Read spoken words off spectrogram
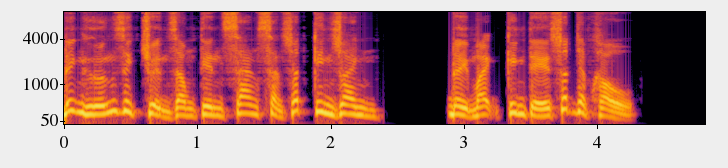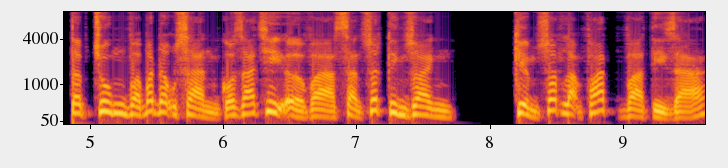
định hướng dịch chuyển dòng tiền sang sản xuất kinh doanh, đẩy mạnh kinh tế xuất nhập khẩu, tập trung vào bất động sản có giá trị ở và sản xuất kinh doanh, kiểm soát lạm phát và tỷ giá.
